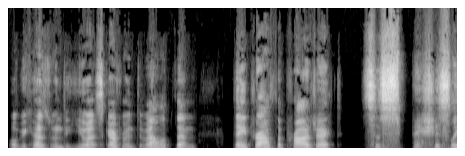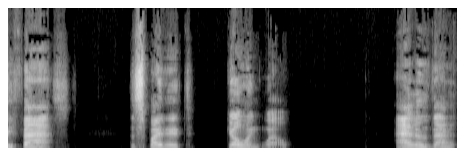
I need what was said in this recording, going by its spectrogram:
Well, because when the US government developed them, they dropped the project suspiciously fast, despite it going well. Out of that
